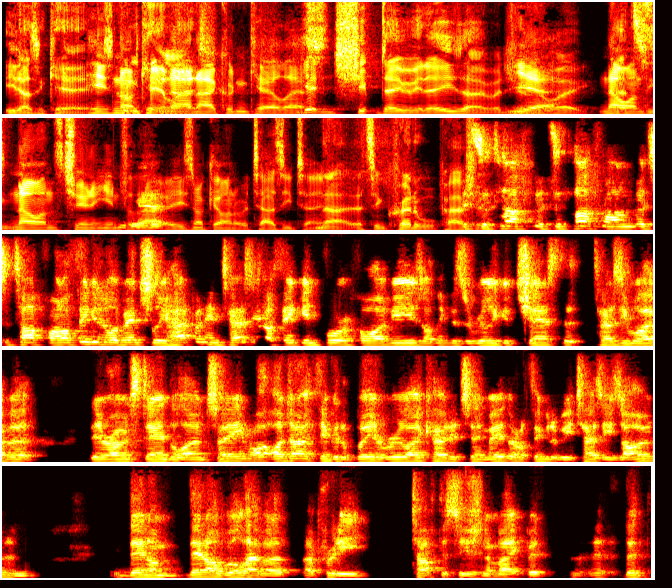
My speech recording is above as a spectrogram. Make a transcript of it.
he doesn't care. He's not. Care no, less. no, couldn't care less. Getting shipped DVDs over during yeah. the week. No that's one's in, no one's tuning in for yeah. that. He's not going to a Tassie team. No, that's incredible passion. It's a tough. It's a tough one. It's a tough one. I think it'll eventually happen in Tassie. I think in four or five years, I think there's a really good chance that Tassie will have a their own standalone team. I, I don't think it'll be a relocated team either. I think it'll be Tassie's own, and then I'm then I will have a, a pretty tough decision to make. But the, the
